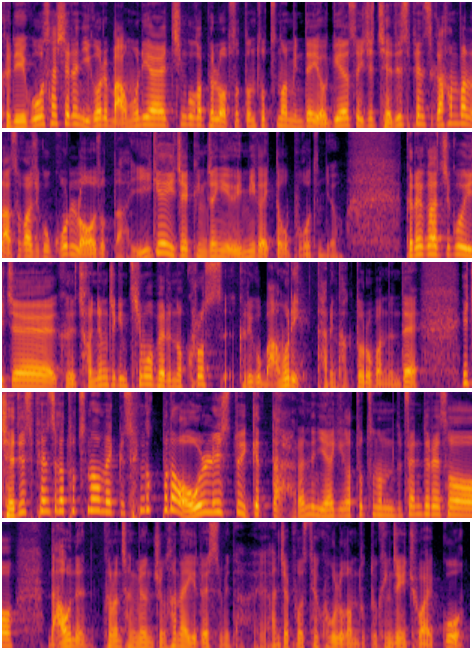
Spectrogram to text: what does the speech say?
그리고 사실은 이거를 마무리할 친구가 별로 없었던 토트넘인데 여기에서 이제 제드 스펜스가 한 발 나서 가지고 골을 넣어줬다. 이게 이제 굉장히 의미가 있다고 보거든요. 그래가지고 이제 그 전형적인 티모 베르너 크로스 그리고 마무리 다른 각도로 봤는데 이 제드 스펜스가 토트넘에 생각보다 어울릴 수도 있겠다라는 이야기가 토트넘 팬들에서 나오는 그런 장면 중 하나이기도 했습니다. 예, 안젤 포스테코글루 감독도 굉장히 좋아했고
